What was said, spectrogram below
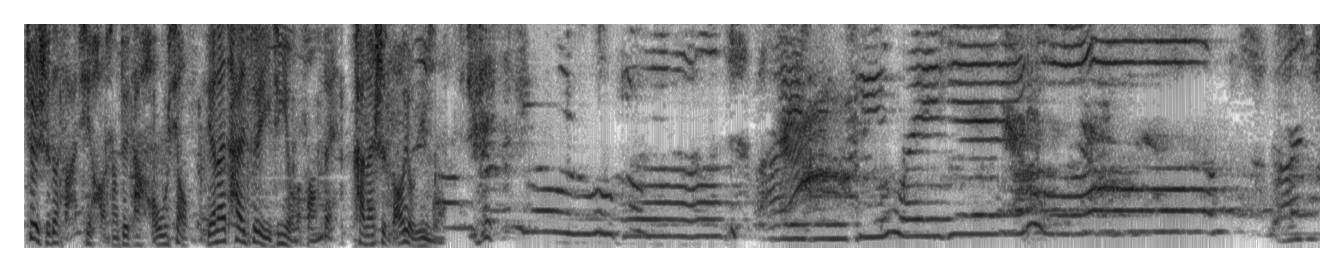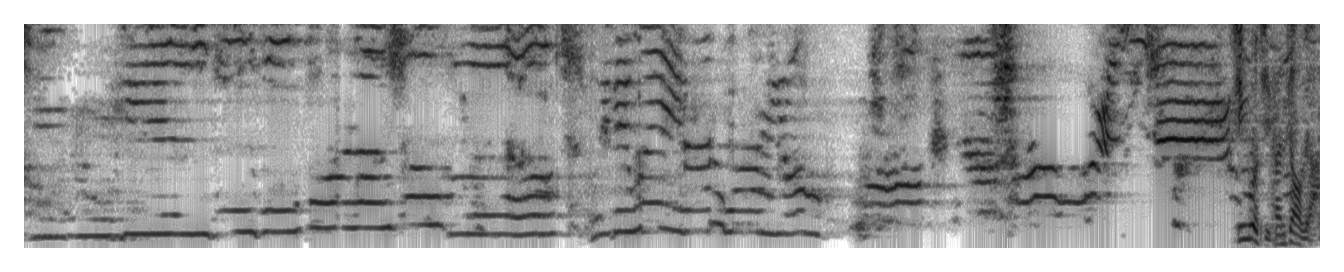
这时的法器好像对他毫无效果。原来太岁已经有了防备，看来是早有预谋。经过几番较量，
